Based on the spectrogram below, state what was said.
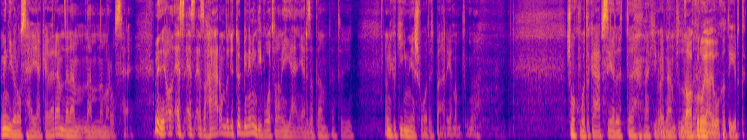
de mindig a rossz helyjel keverem, de nem, nem, nem a rossz hely. Mindig, ez, ez, ez, a három, de ugye a többinél mindig volt valami hiányérzetem. Tehát, hogy így, mondjuk a Kingnél is volt egy pár ilyen, amit sok volt a kápszi előtte neki, vagy nem tudom. De, de akkor olyan jókat írt.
